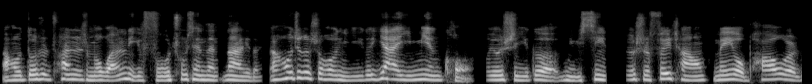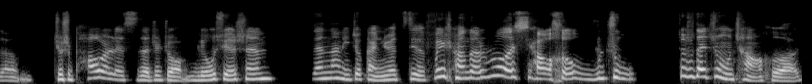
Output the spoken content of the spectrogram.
然后都是穿着什么晚礼服出现在那里的。然后这个时候，你一个亚裔面孔，又是一个女性，又是非常没有 power 的。就是 powerless 的这种留学生，在那里就感觉自己非常的弱小和无助。就是在这种场合，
